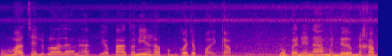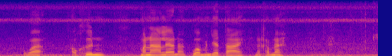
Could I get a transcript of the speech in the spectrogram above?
ผมวัดเสร็จเรียบร้อยแล้วนะฮะเดี๋ยวปลาตัวนี้นะครับ ผมก็จะปล่อยกลับลงไปในน้ำเหมือนเดิมนะครับ เพราะว่าเอาขึ้นมานานแล้วนะกลัวมันจะตายนะครับนะโอเค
